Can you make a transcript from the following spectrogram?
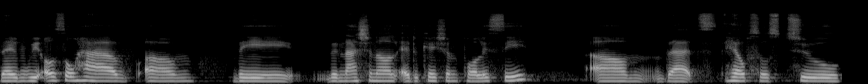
then we also have um, the the national education policy um, that helps us to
